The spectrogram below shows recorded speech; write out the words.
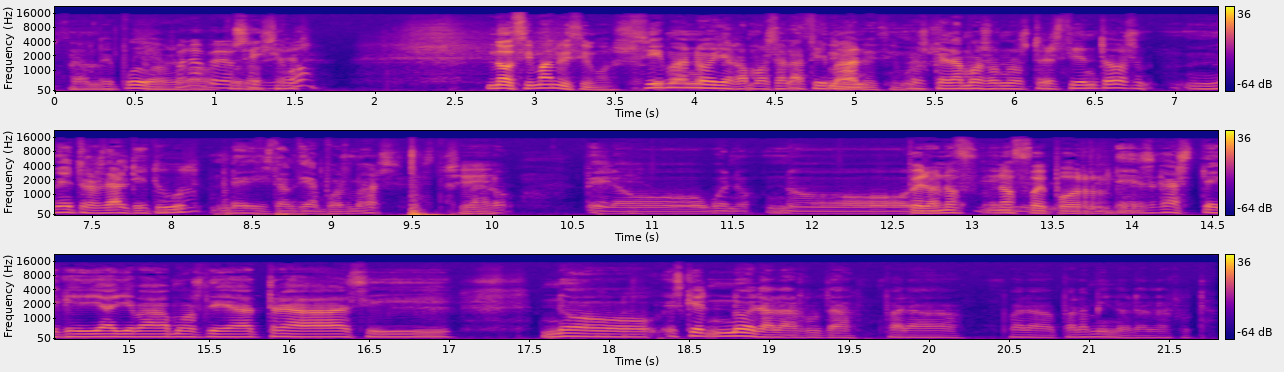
hasta donde pudo. Bueno, pero se llegó. No, cima no hicimos. Cima no llegamos a la cima, nos quedamos a unos 300 metros de altitud, de distancia pues más, claro. Pero bueno, no... Pero no, no fue por... Desgaste que ya llevábamos de atrás y... No, es que no era la ruta, para, para, para mí no era la ruta.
